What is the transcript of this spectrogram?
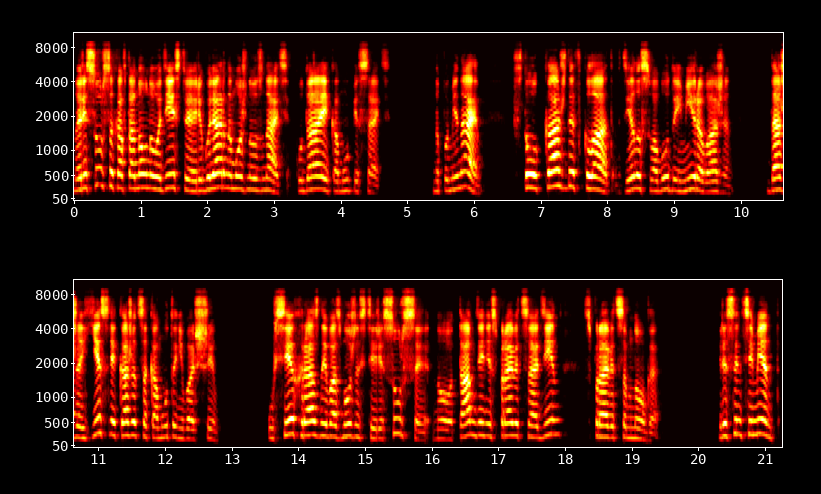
На ресурсах автономного действия регулярно можно узнать, куда и кому писать. Напоминаем, что каждый вклад в дело свободы и мира важен, даже если кажется кому-то небольшим. У всех разные возможности и ресурсы, но там, где не справится один, справится много. Ресентимент,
